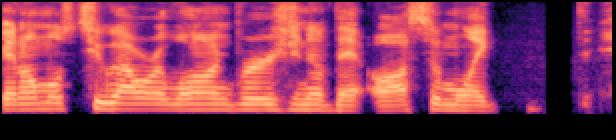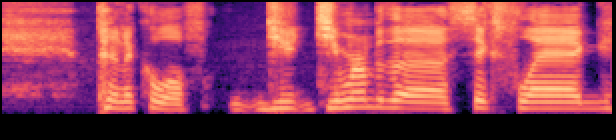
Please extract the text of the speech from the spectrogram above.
an almost two hour long version of that awesome, like, pinnacle of. Do you, do you remember the Six Flag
